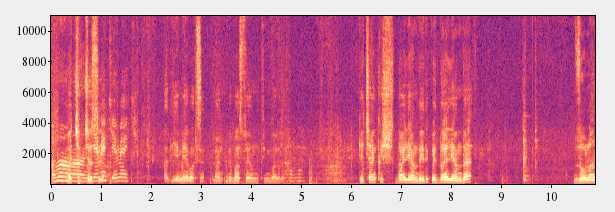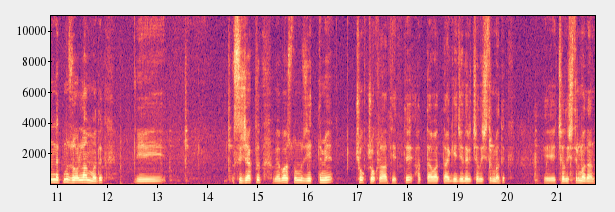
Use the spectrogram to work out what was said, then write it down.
Ama Açıkçası- yemek yemek. hadi yemeğe bak sen. Ben Webasto'yu anlatayım bu arada. Geçen kış Dalyan'daydık ve Dalyan'da zorlandık mı zorlanmadık. Ee, sıcaklık Webasto'muz yetti mi çok çok rahat yetti. Hatta hatta geceleri çalıştırmadık. Ee, çalıştırmadan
